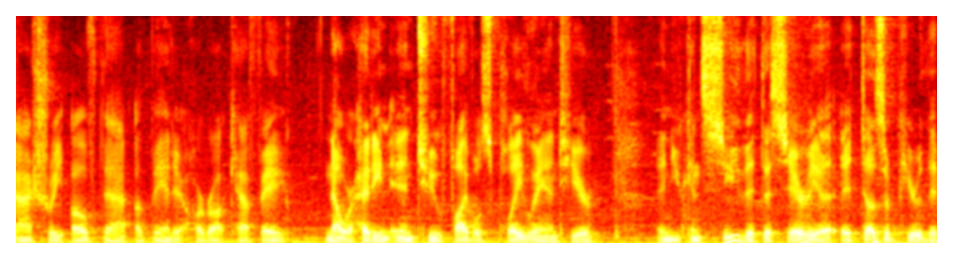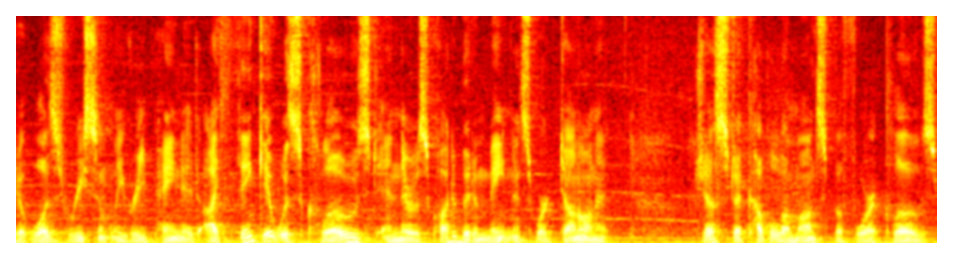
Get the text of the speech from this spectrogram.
actually of that abandoned Hard Rock Cafe. Now we're heading into Fievel's Playland here, and you can see that this area, it does appear that it was recently repainted. I think it was closed and there was quite a bit of maintenance work done on it just a couple of months before it closed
